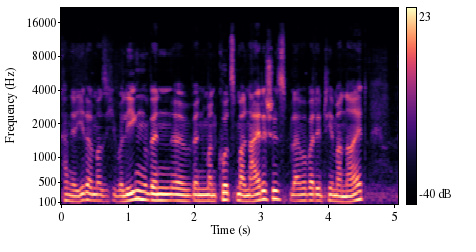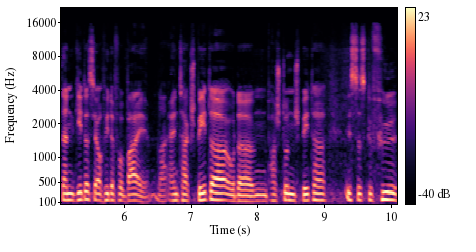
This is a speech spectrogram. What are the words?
kann ja jeder mal sich überlegen, wenn, äh, wenn man kurz mal neidisch ist, bleiben wir bei dem Thema Neid, dann geht das ja auch wieder vorbei. Einen Tag später oder ein paar Stunden später ist das Gefühl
